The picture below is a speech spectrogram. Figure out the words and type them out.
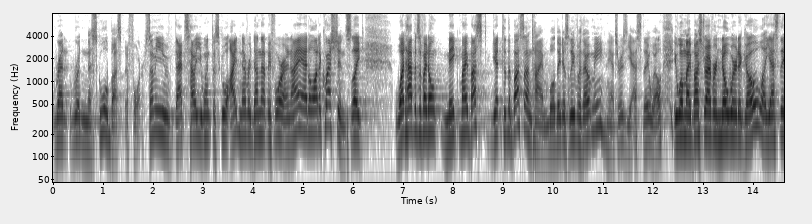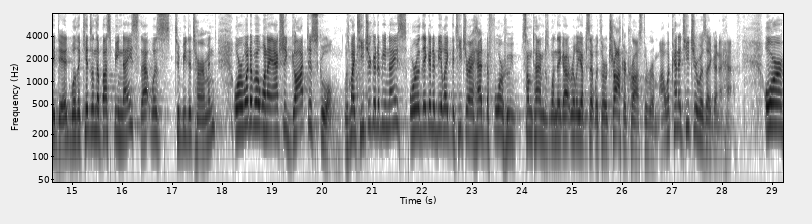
read, ridden a school bus before. Some of you, that's how you went to school. I'd never done that before, and I had a lot of questions. Like, what happens if I don't make my bus get to the bus on time? Will they just leave without me? The answer is yes, they will. Will my bus driver know where to go? Well, yes, they did. Will the kids on the bus be nice? That was to be determined. Or what about when I actually got to school? Was my teacher going to be nice? Or are they going to be like the teacher I had before who sometimes, when they got really upset, would throw chalk across the room? Uh, what kind of teacher was I going to have? Or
